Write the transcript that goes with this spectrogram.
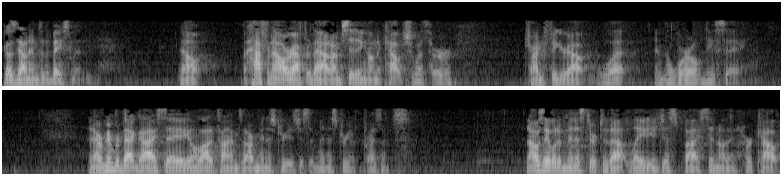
Goes down into the basement. Now, half an hour after that, I'm sitting on a couch with her, trying to figure out what in the world do you say? And I remembered that guy say, you know, a lot of times our ministry is just a ministry of presence. And I was able to minister to that lady just by sitting on her couch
